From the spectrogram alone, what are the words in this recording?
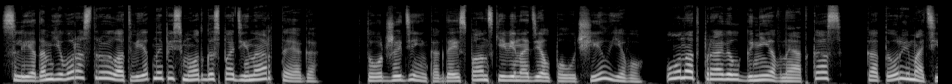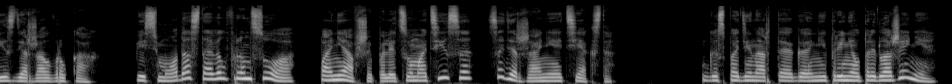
Следом его расстроил ответ на письмо от господина Артега. В тот же день, когда испанский винодел получил его, он отправил гневный отказ, который Матис держал в руках. Письмо доставил Франсуа, понявший по лицу Матисса содержание текста. «Господин Артега не принял предложение?»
